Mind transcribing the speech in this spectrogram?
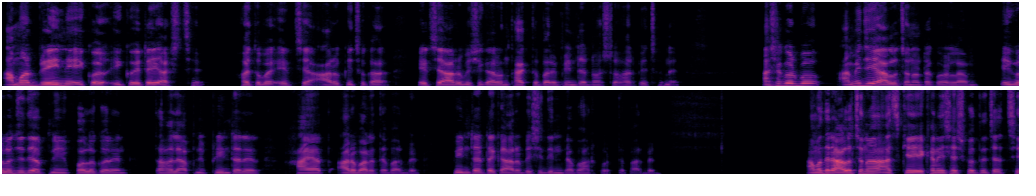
আমার ব্রেইনে এই কয়- কয়টাই আসছে। হয়তোবা এর চেয়ে আরও কিছু এর চেয়ে আরও বেশি কারণ থাকতে পারে প্রিন্টার নষ্ট হওয়ার পেছনে। আশা করব আমি যে আলোচনাটা করলাম, এগুলো যদি আপনি ফলো করেন, তাহলে আপনি প্রিন্টারের হায়াত আরও বাড়াতে পারবেন, প্রিন্টারটাকে আরও বেশি দিন ব্যবহার করতে পারবেন। আমাদের আলোচনা আজকে এখানেই শেষ করতে চাচ্ছি।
